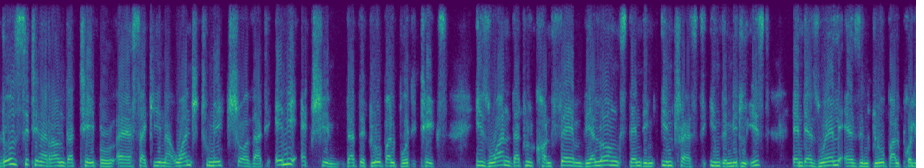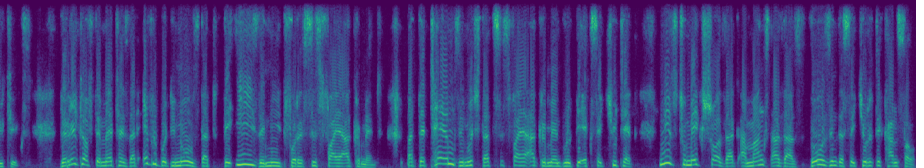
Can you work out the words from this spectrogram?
Those sitting around that table, uh, Sakina, want to make sure that any action that the global body takes is one that will confirm their long-standing interest in the Middle East and as well as in global politics. The reality of the matter is that everybody knows that there is a need for a ceasefire agreement, but the terms in which that ceasefire agreement will be executed needs to make sure that, amongst others, those in the Security Council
